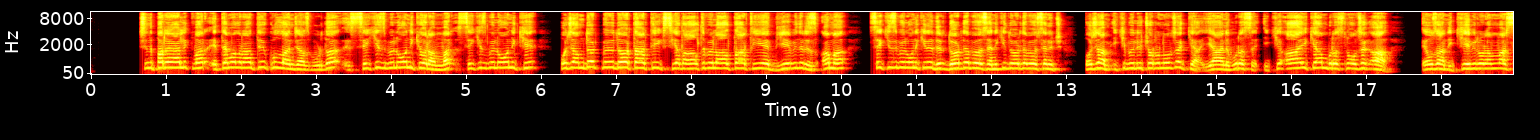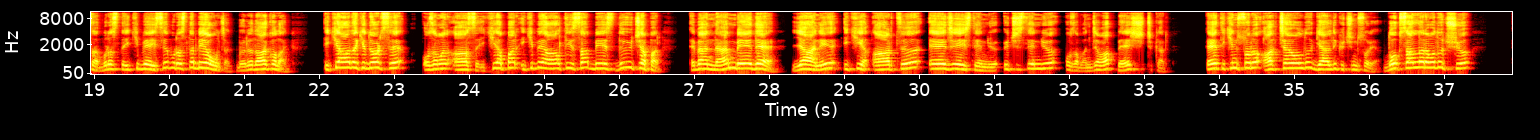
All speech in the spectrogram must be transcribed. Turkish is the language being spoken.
Şimdi paralellik var. E temel orantıyı kullanacağız burada. E, 8 bölü 12 oran var. 8 bölü 12 hocam 4 bölü 4 artı x ya da 6 bölü 6 artı y diyebiliriz ama 8 bölü 12 nedir? 4'e bölsen 2 4'e bölsen 3. Hocam 2 bölü 3 oran olacak ya. Yani burası 2a iken burası ne olacak? a. E o zaman 2'ye 1 oran varsa burası da 2b ise burası da b olacak. Böyle daha kolay. 2a'daki 4 ise o zaman a'sı 2 yapar. 2b 6 ise b'si de 3 yapar. E benden b'de yani 2 artı ec isteniyor. 3 isteniyor. O zaman cevap 5 çıkar. Evet ikinci soru Akçay oldu. Geldik üçüncü soruya. 90'lar havada uçuşuyor.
